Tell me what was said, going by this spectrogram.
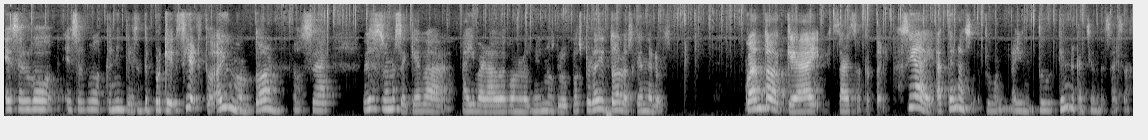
es algo, es algo tan interesante porque es cierto, hay un montón, o sea, a veces uno se queda ahí varado con los mismos grupos, pero hay de todos los géneros. ¿Cuánto que hay salsa católica? Sí hay, Atenas tiene una canción de salsa.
